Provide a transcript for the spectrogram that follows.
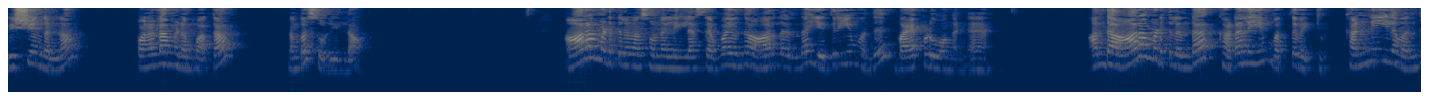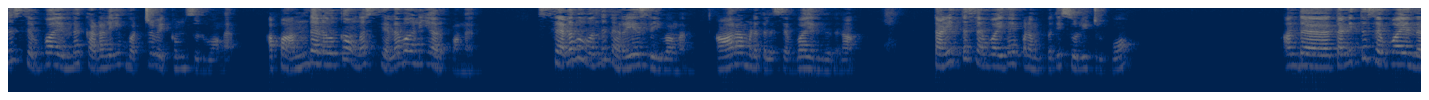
விஷயங்கள்லாம் பன்னெண்டாம் இடம் பார்த்தா நம்ம சொல்லிடலாம். ஆறாம் இடத்துல நான் சொன்னேன் இல்லைங்களா செவ்வாய் வந்து ஆறுல இருந்தா எதிரியும் வந்து பயப்படுவாங்கன்னு. அந்த ஆறாம் இடத்துல இருந்தா கடலையும் வத்த வைக்கும். கண்ணியில வந்து செவ்வாய் இருந்தா கடலையும் வற்ற வைக்கும்னு சொல்லுவாங்க. அப்ப அந்த அளவுக்கு அவங்க செலவாளியா இருப்பாங்க. செலவு வந்து நிறைய செய்வாங்க. ஆறாம் இடத்துல செவ்வாய் இருந்ததுன்னா. தனித்த செவ்வாய் தான் இப்ப நம்ம பத்தி சொல்லிட்டு இருக்கோம் அந்த தனித்த செவ்வாய் அந்த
